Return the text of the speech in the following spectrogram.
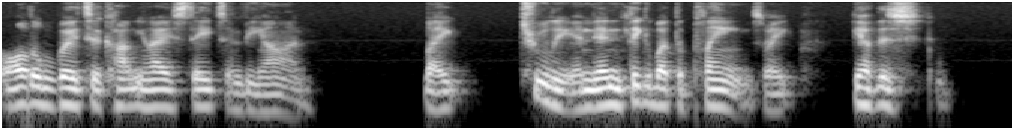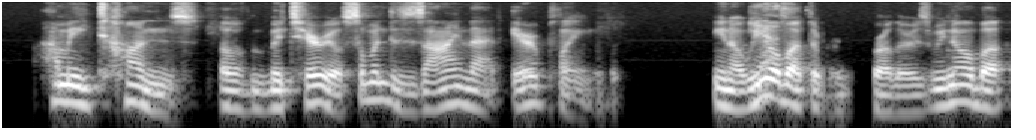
all the way to the United States and beyond. Like truly. And then think about the planes, right? You have this how many tons of material? Someone designed that airplane. You know, we know about the brothers, we know about,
